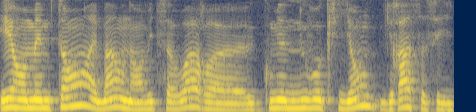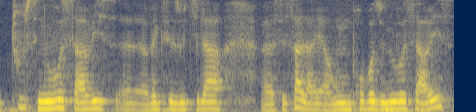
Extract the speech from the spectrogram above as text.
Et en même temps, eh ben, on a envie de savoir euh, combien de nouveaux clients, grâce à ces, tous ces nouveaux services, euh, avec ces outils-là, euh, c'est ça derrière, on propose de nouveaux services,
